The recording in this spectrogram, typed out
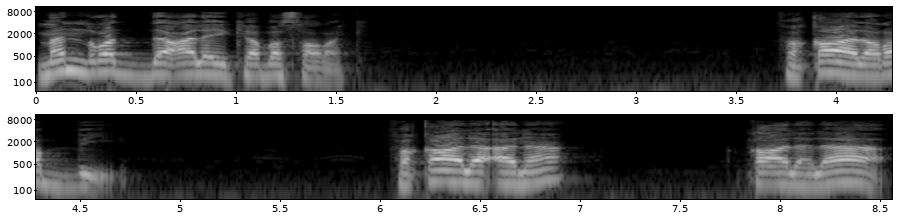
من رد عليك بصرك؟ فقال ربي. فقال أنا؟ قال لا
